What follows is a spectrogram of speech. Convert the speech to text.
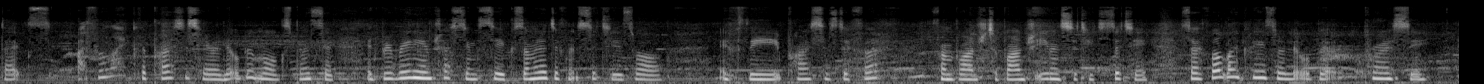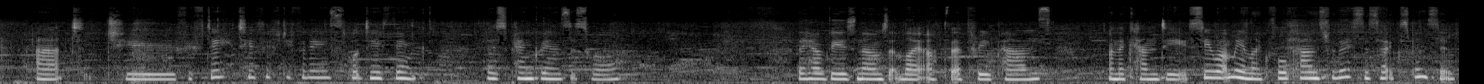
decks. I feel like the prices here are a little bit more expensive. It'd be really interesting to see because I'm in a different city as well. If the prices differ from branch to branch, even city to city. So I felt like these are a little bit pricey at 250 250 for these. What do you think? There's penguins as well. They have these gnomes that light up, they're three pounds. And the candy, see what I mean? Like four pounds for this? Is that expensive?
